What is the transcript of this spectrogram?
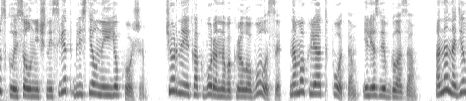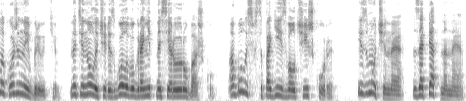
Тусклый солнечный свет блестел на ее коже. Черные, как вороново крыло, волосы намокли от пота и лезли в глаза. Она надела кожаные брюки, натянула через голову гранитно-серую рубашку, обулась в сапоги из волчьей шкуры. Измученная, запятнанная,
